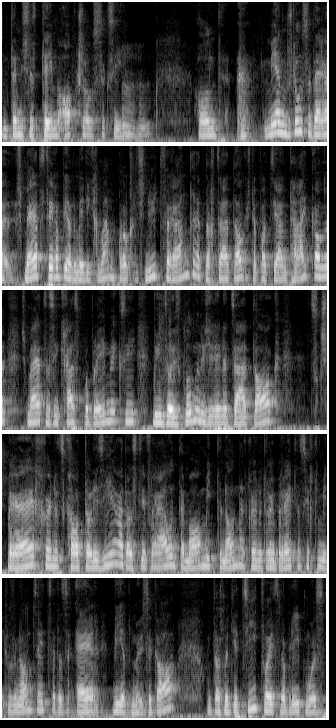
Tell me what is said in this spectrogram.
Und dann ist das Thema abgeschlossen gewesen. Mhm. Und wir haben am Schluss an dieser Schmerztherapie oder Medikament praktisch nichts verändert. Nach zehn Tagen ist der Patient heimgegangen. Schmerzen sind kein Problem mehr gewesen, weil es uns gelungen ist, in diesen zehn Tagen das Gespräch können zu katalysieren, dass die Frau und der Mann miteinander können darüber reden, sich damit auseinandersetzen, dass er wird müssen gehen und dass man die Zeit, die jetzt noch bleibt, muss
